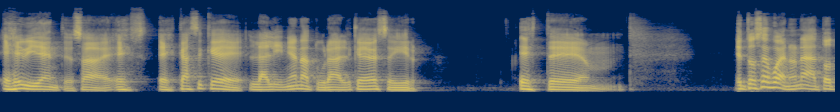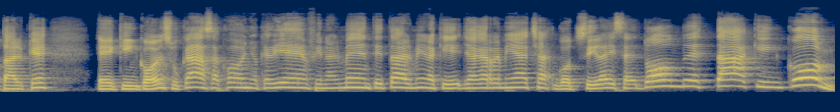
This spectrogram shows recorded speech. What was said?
es evidente, o sea, es, es casi que la línea natural que debe seguir. Este. Entonces, bueno, nada, total que eh, King Kong en su casa, coño, qué bien, finalmente y tal. Mira, aquí ya agarré mi hacha. Godzilla dice: ¿Dónde está King Kong?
